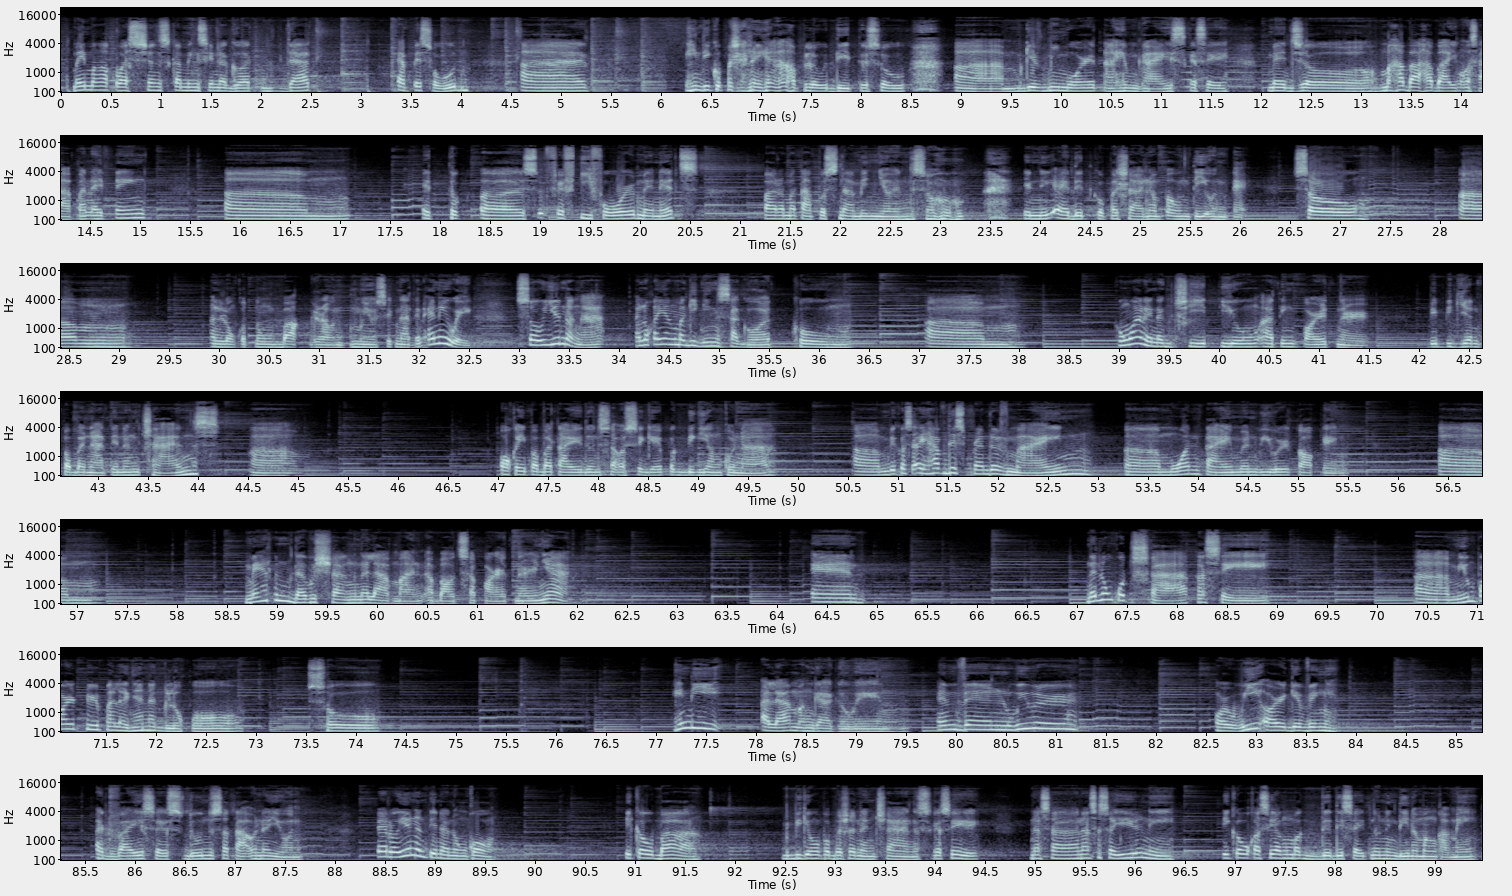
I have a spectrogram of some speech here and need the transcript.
may mga questions kaming sinagot that episode at hindi ko pa siya na-upload dito. So, um, give me more time guys kasi medyo mahaba-haba yung usapan. I think um, it took us 54 minutes para matapos namin yon So, ini-edit ko pa siya ng paunti-unti. So, um, ang lungkot ng background music natin. Anyway, so yun na nga ano kayang magiging sagot kung um, kung wari nag-cheat yung ating partner, bibigyan pa ba natin ng chance? Um, okay pa ba tayo dun sa, o sige, pagbigyan ko na? Um, because I have this friend of mine, um, one time when we were talking, um, meron daw siyang nalaman about sa partner niya. And nalungkot siya kasi um, yung partner pala niya nagloko. So, hindi alam ang gagawin. And then we were or we are giving advices dun sa tao na yun. Pero yun ang tinanong ko. Ikaw ba? Bibigyan mo pa ba siya ng chance? Kasi nasa, nasa sa'yo yun eh. Ikaw kasi ang magde-decide nun, hindi naman kami.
